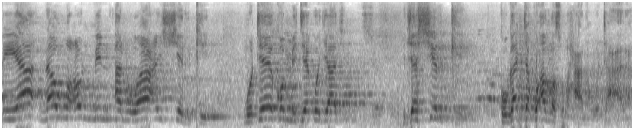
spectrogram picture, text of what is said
riya nawun min anwai shirki. Muteeko mumiteeko gya shirki kugatta ku allah subhanahu wataala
